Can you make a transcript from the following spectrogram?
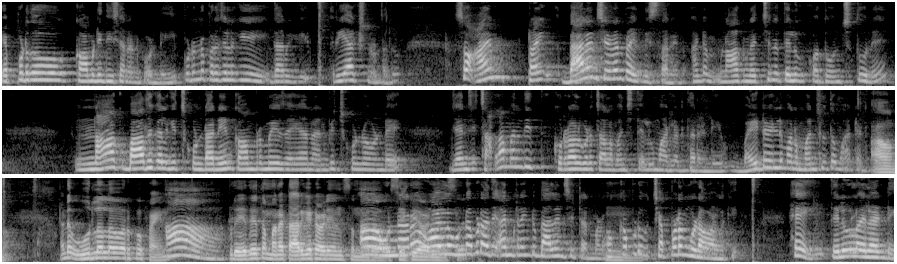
ఎప్పుడుదో కామెడీ తీశాను అనుకోండి ఇప్పుడున్న ప్రజలకి దానికి రియాక్షన్ ఉండదు. సో ఐఎమ్ ట్రై బ్యాలెన్స్ చేయడానికి ప్రయత్నిస్తాను నేను. అంటే నాకు నచ్చిన తెలుగు కొంత ఉంచుతూనే నాకు బాధ కలిగించకుండా నేను కాంప్రమైజ్ అయ్యాను అనిపించకుండా ఉండే జన్సీ చాలామంది కుర్రాళ్ళు కూడా చాలా మంచి తెలుగు మాట్లాడతారండి. బయట వెళ్ళి మనం మనుషులతో మాట్లాడతాం. అవును. అంటే ఊర్లలో వరకు ఫైన్ ఇప్పుడు ఏదైతే మన టార్గెట్ ఆడియన్స్ ఉన్నారో వాళ్ళు ఉన్నప్పుడు అది I'm trying to balance it అనమాట ఒక్కప్పుడు చెప్పడం కూడా వాళ్ళకి హే తెలుగులో ఇలాంటి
